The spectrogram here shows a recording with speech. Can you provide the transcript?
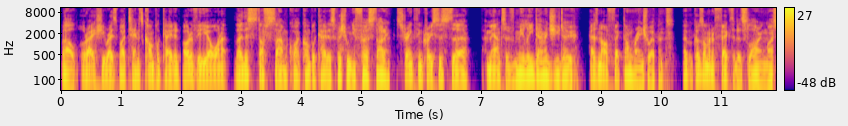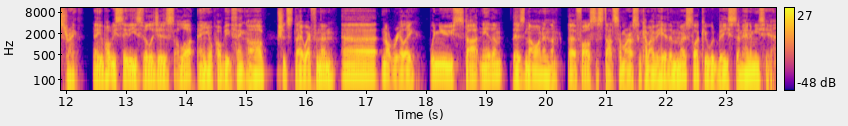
Well, or actually raise it by 10. It's complicated. I got a video on it, though this stuff's um, quite complicated, especially when you're first starting. Strength increases the amount of melee damage you do, has no effect on ranged weapons. But because I'm infected, it's lowering my strength. Now, you'll probably see these villages a lot and you'll probably think, oh, should stay away from them. Uh, not really. When you start near them, there's no one in them. Though if I was to start somewhere else and come over here, then most likely would be some enemies here.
